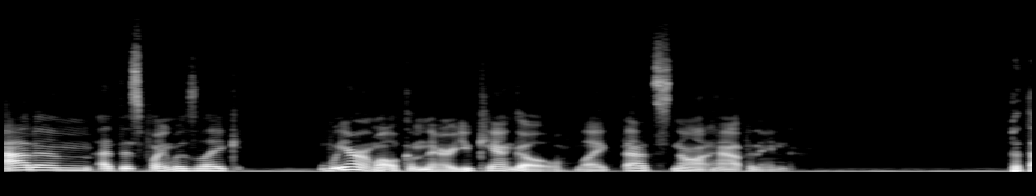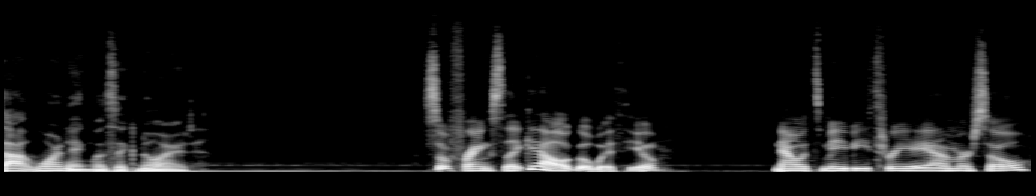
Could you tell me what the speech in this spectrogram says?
Adam at this point was like, We aren't welcome there. You can't go. Like, that's not happening. But that warning was ignored. So Frank's like, Yeah, I'll go with you. Now it's maybe 3 a.m. or so.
